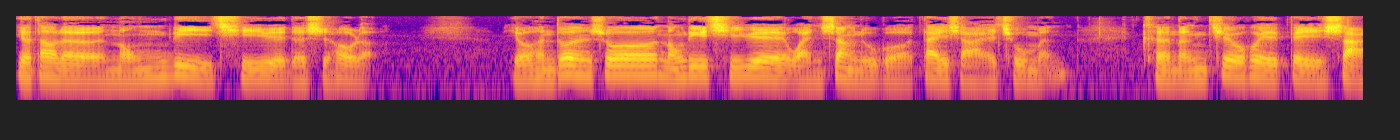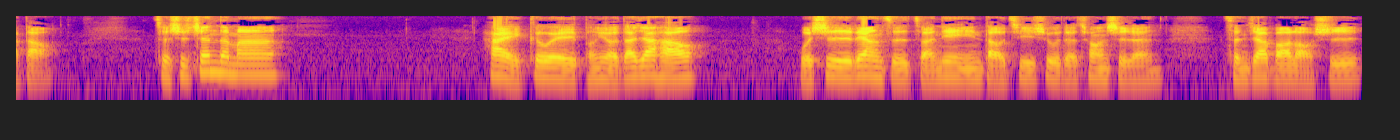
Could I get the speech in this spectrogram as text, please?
又到了农历七月的时候了，有很多人说农历七月晚上如果带小孩出门，可能就会被吓到，这是真的吗？嗨，各位朋友，大家好，我是量子转念引导技术的创始人陈家宝老师，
